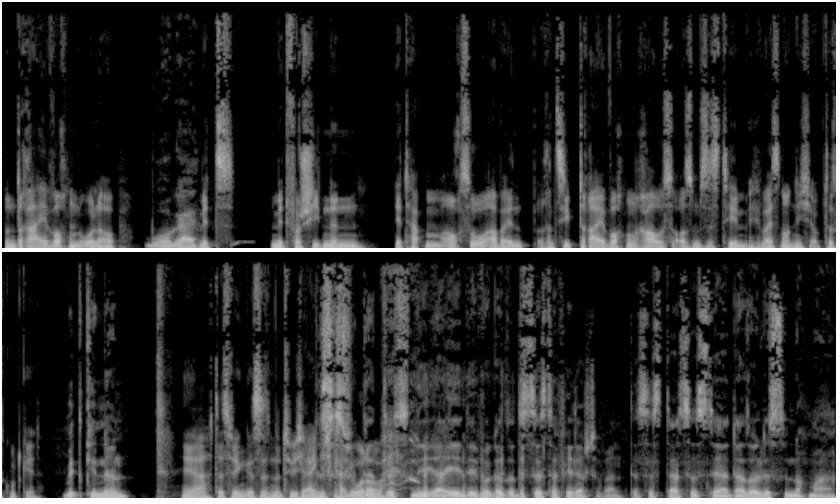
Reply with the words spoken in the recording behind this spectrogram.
so einen drei Wochen Urlaub. Boah, geil. Mit, mit verschiedenen Etappen auch so, aber im Prinzip drei Wochen raus aus dem System. Ich weiß noch nicht, ob das gut geht. Mit Kindern? Ja, deswegen ist es natürlich eigentlich kein Urlaub. Das, nee, ja, eh, das ist der Fehler, Stefan. Das ist, das ist der, da solltest du nochmal.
